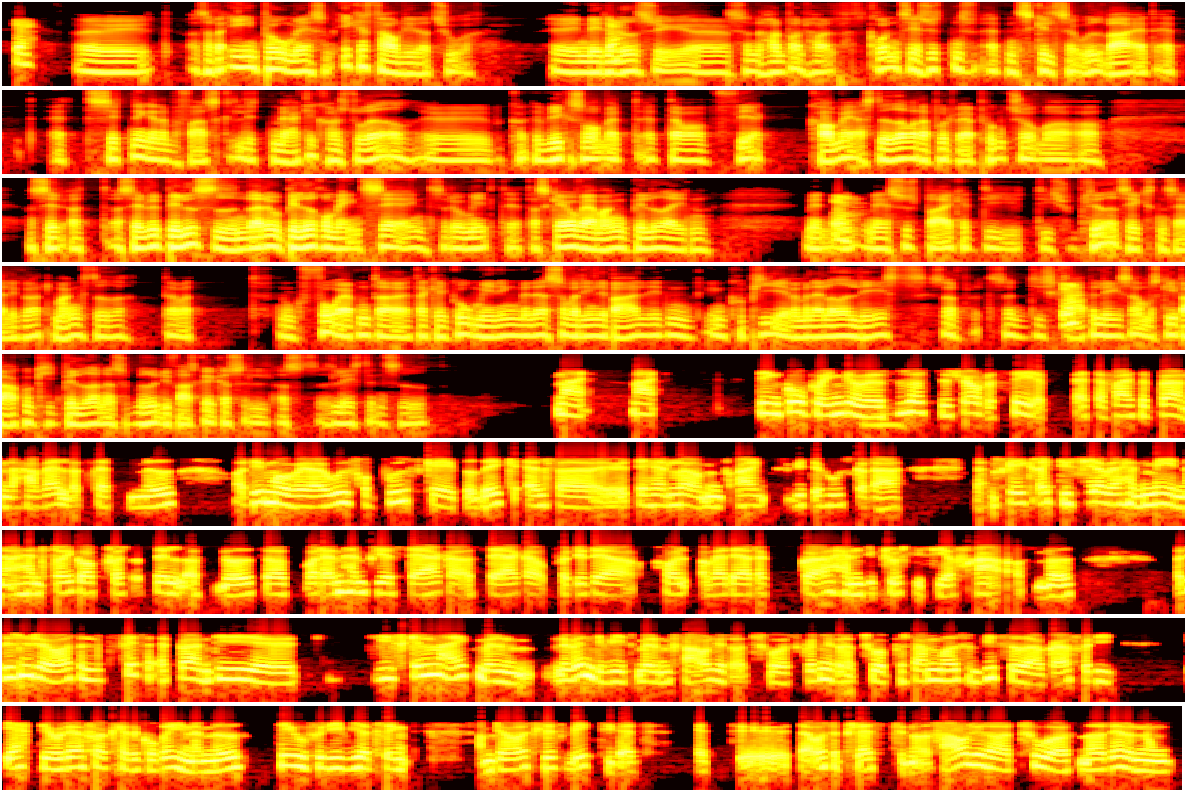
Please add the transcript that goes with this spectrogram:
Ja. Øh, og så er der en bog med, som ikke er faglitteratur. Øh, en Mette ja. Ledsø, øh, sådan en håndboldhold. Grunden til, at jeg synes, den, at den skilte sig ud, var, at, at, at sætningerne var faktisk lidt mærkeligt konstrueret. Øh, det virkede som om, at, at der var flere komme af steder, hvor der burde være punktummer og, og, selv, og, og selve billedsiden. Nu er det jo billedromanserien, så det er jo med, der skal jo være mange billeder i den. Men, ja. men, men jeg synes bare ikke, at de, de supplerede teksten særlig godt mange steder. Der var nogle få af dem, der, der gav god mening, men ellers så var det egentlig bare lidt en, en kopi af, hvad man allerede læst, så, så de skarpe ja. læsere måske bare kunne kigge billederne, og så møder de faktisk ikke at, at, at læse den side. Nej. Det er en god pointe, og jeg synes også, det er sjovt at se, at, at der faktisk er børn, der har valgt at tage dem med. Og det må være ud fra budskabet, ikke? Altså, øh, det handler om en dreng, så vidt jeg husker, der, der måske ikke rigtig siger, hvad han mener. Han står ikke op for sig selv og sådan noget. Så hvordan han bliver stærkere og stærkere på det der hold, og hvad det er, der gør, at han lige pludselig siger fra og sådan noget. Og det synes jeg jo også er lidt fedt, at børn, de, øh, de skiller ikke mellem, nødvendigvis mellem faglitteratur og skønlitteratur på samme måde, som vi sidder og gør, fordi ja, det er jo derfor, at kategorien er med. Det er jo fordi, vi har tænkt, at det er også lidt vigtigt, at, at øh, der også er plads til noget faglitteratur og sådan noget. Det er der nogle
